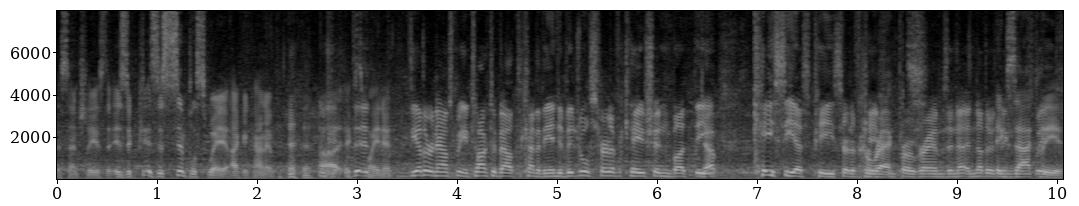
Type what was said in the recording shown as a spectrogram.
Essentially, is the, is, the, is the simplest way I could kind of uh, explain the, it. The other announcement you talked about the kind of the individual certification, but the yep. KCSP certification Correct. programs and another thing. Exactly.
